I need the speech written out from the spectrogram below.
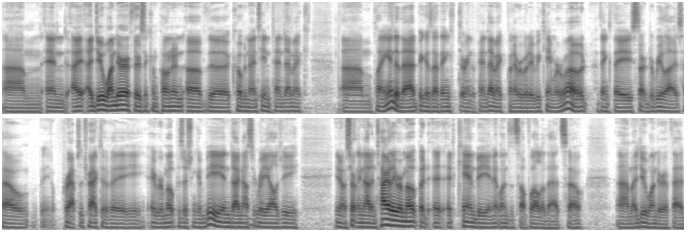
Um, and I, I do wonder if there's a component of the COVID-19 pandemic um, playing into that, because I think during the pandemic, when everybody became remote, I think they started to realize how you know, perhaps attractive a, a remote position can be in diagnostic radiology you know, certainly not entirely remote, but it, it, can be, and it lends itself well to that. So um, I do wonder if that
